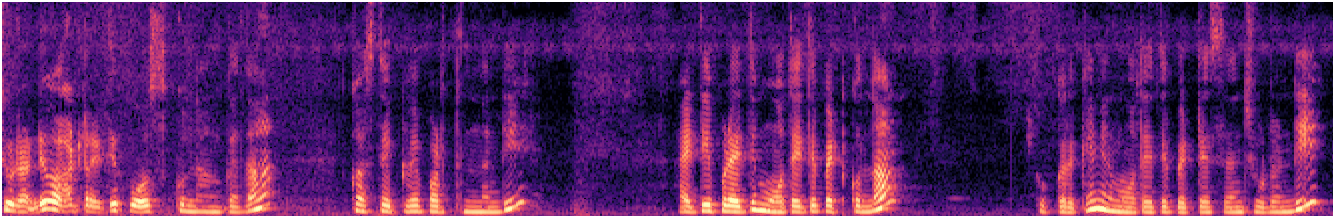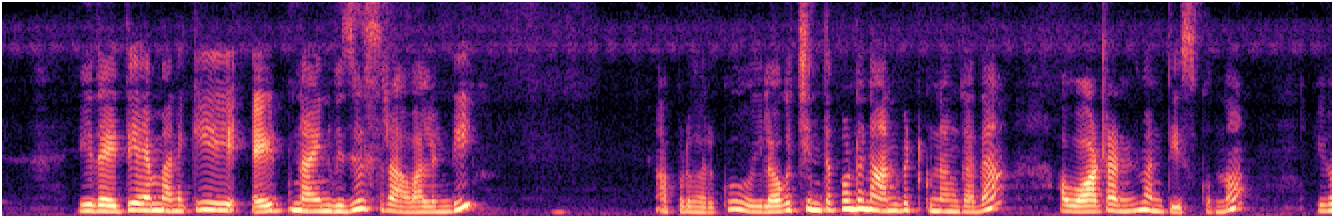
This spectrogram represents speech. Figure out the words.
చూడండి వాటర్ అయితే పోసుకున్నాం కదా. కాస్త ఎక్కువే పడుతుందండి. అయితే ఇప్పుడైతే మూత అయితే పెట్టుకుందాం. కుక్కర్కి నేను మూత అయితే పెట్టేసాను చూడండి. ఇదైతే మనకి ఎయిట్ నైన్ విజిల్స్ రావాలండి. అప్పటి వరకు ఇలాగ చింతపండు నానబెట్టుకున్నాం కదా. ఆ వాటర్ అనేది మనం తీసుకుందాం. ఇక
